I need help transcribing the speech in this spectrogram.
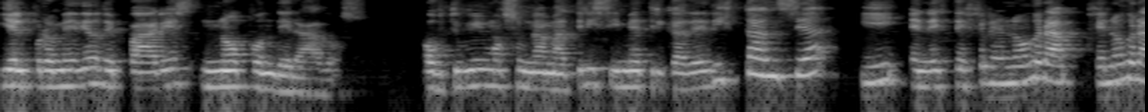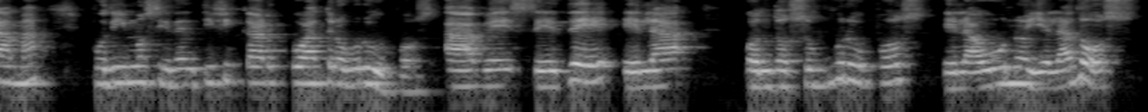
y el promedio de pares no ponderados. Obtuvimos una matriz simétrica de distancia y en este fenograma pudimos identificar cuatro grupos, A, B, C, D, el A con dos subgrupos, el A1 y el A2,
